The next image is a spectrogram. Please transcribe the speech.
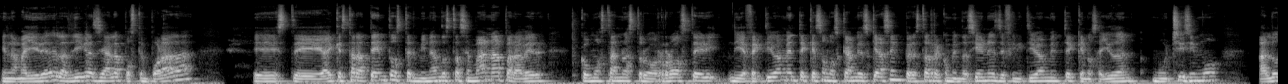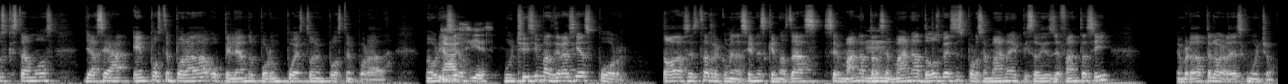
en la mayoría de las ligas ya la postemporada. Este, hay que estar atentos terminando esta semana para ver cómo está nuestro roster y efectivamente qué son los cambios que hacen, pero estas recomendaciones definitivamente que nos ayudan muchísimo a los que estamos ya sea en postemporada o peleando por un puesto en postemporada. Mauricio, muchísimas gracias por todas estas recomendaciones que nos das semana tras mm. semana, dos veces por semana, episodios de fantasy. En verdad te lo agradezco mucho.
